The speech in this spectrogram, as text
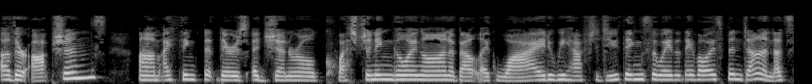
other options. Um, I think that there's a general questioning going on about like, why do we have to do things the way that they've always been done? That's,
